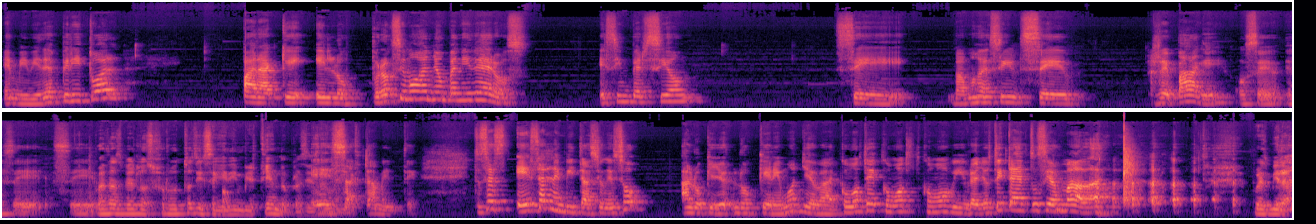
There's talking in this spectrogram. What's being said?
en mi vida espiritual para que en los próximos años venideros esa inversión se, vamos a decir, se repague o se... se, Puedas ver los frutos y seguir invirtiendo precisamente. Exactamente. Entonces, esa es la invitación, eso a lo que yo, lo queremos llevar. ¿Cómo, te, cómo, cómo vibra? Yo estoy tan entusiasmada. Pues mira,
